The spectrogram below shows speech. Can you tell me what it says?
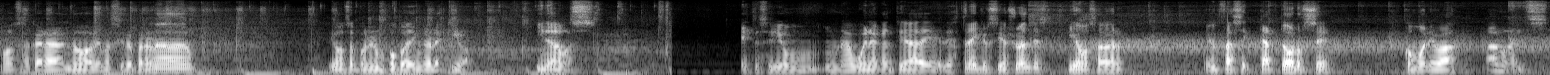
Vamos a sacar a Nova que no sirve para nada. Y vamos a poner un poco de ignora esquiva. Y nada más. Este sería una buena cantidad de, de strikers y ayudantes. Y vamos a ver en fase 14 cómo le va a Miles.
